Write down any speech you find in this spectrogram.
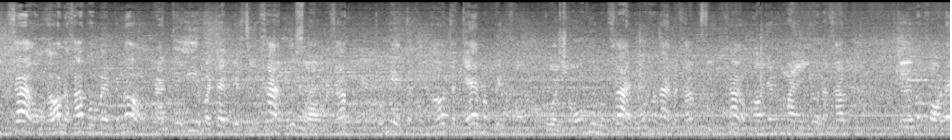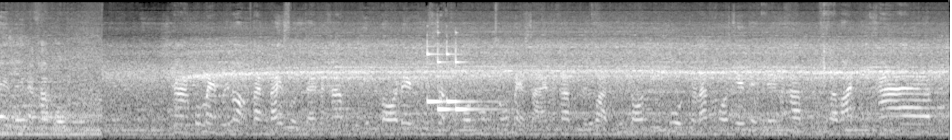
สินค้าของเขานะครับผมเป็นนอกการที่อี้ปัจจัยเป็นสินค้ามือสองนะครับผมเนี้แต่ของเขาจะแก้มาเป็นของตัวโชว์ที่ลูกค้าเนี่ยมาได้นะครับ สินค้าของเขายังใหม่อยู่นะครับ เจอมาพอได้เลยนะครับผมทางผมไม่เป็นอกตังได้สนใจนะครับติดต่อได้ที่สับคนของโชว์แม่สายนะครับ หรือว่าที่ต่อที่พูดกับรักโคเทสได้เลยนะครับ สวัสดีครับ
